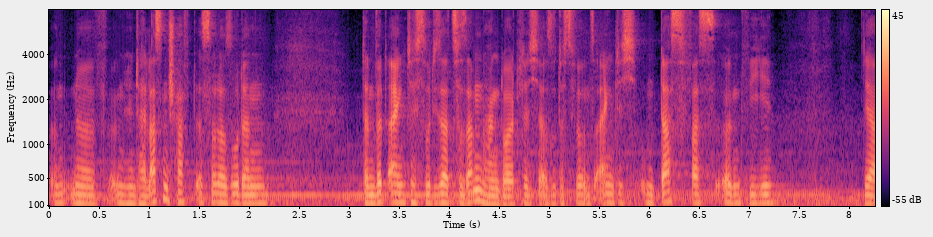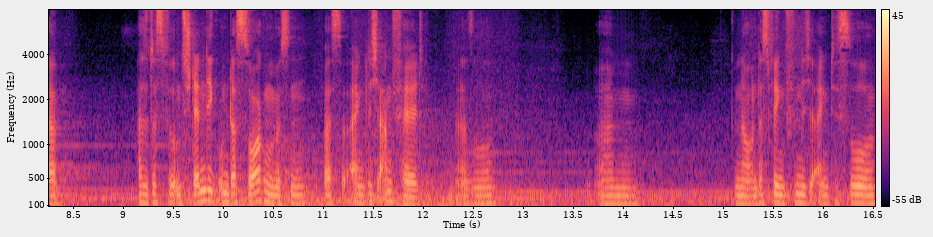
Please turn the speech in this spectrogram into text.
irgendeine, irgendeine Hinterlassenschaft ist oder so, dann, dann wird eigentlich so dieser Zusammenhang deutlich. Also, dass wir uns eigentlich um das, was irgendwie, ja, also, dass wir uns ständig um das sorgen müssen, was eigentlich anfällt. Also, ähm, genau, und deswegen finde ich eigentlich so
